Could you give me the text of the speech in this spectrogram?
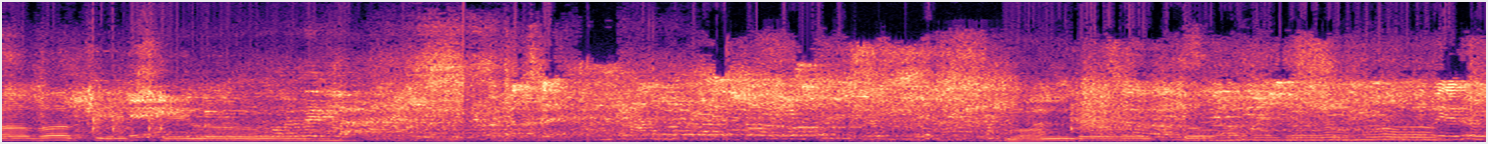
বাবা কি ছিল মন্দ তো মনে না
